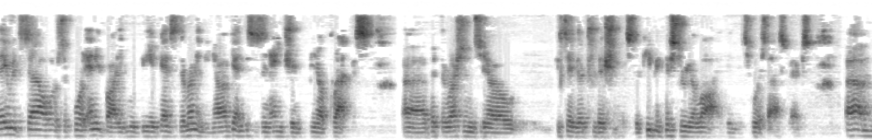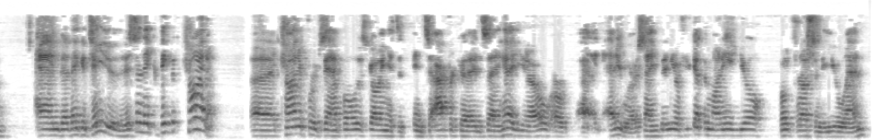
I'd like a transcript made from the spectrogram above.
they would sell or support anybody who would be against their enemy. Now, again, this is an ancient, you know, practice. Uh, but the Russians, you know, could say they're traditionalists. They're keeping history alive in its worst aspects. Um, and uh, they continue this, and they compete with China. Uh, China, for example, is going into into Africa and saying, "Hey, you know," or uh, anywhere, saying, "You know, if you get the money, you'll vote for us in the UN.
